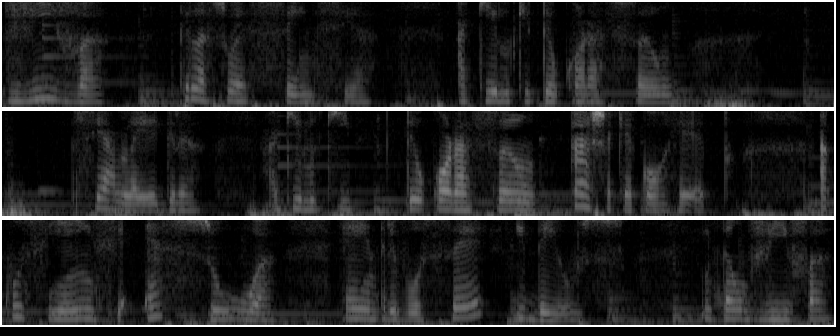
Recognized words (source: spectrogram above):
Viva pela sua essência, aquilo que teu coração se alegra, aquilo que teu coração acha que é correto. A consciência é sua, é entre você e Deus. Então, viva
